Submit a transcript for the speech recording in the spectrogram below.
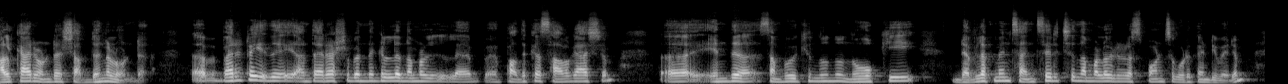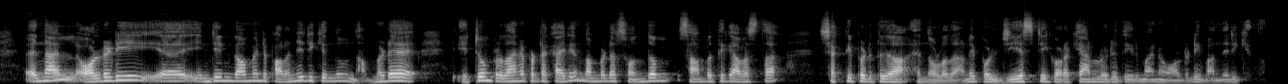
ആൾക്കാരുണ്ട് ശബ്ദങ്ങളുണ്ട്. വരട്ടെ ഇത് അന്താരാഷ്ട്ര ബന്ധങ്ങളിൽ നമ്മൾ പതുക്കെ സാവകാശം എന്ത് സംഭവിക്കുന്നു എന്ന് നോക്കി ഡെവലപ്മെന്റ്സ് അനുസരിച്ച് നമ്മളൊരു റെസ്പോൺസ് കൊടുക്കേണ്ടി വരും. എന്നാൽ ഓൾറെഡി ഇന്ത്യൻ ഗവൺമെന്റ് പറഞ്ഞിരിക്കുന്നു നമ്മുടെ ഏറ്റവും പ്രധാനപ്പെട്ട കാര്യം നമ്മുടെ സ്വന്തം സാമ്പത്തിക അവസ്ഥ ശക്തിപ്പെടുത്തുക എന്നുള്ളതാണ്. ഇപ്പോൾ ജി എസ് ടി കുറയ്ക്കാനുള്ള ഒരു തീരുമാനം ഓൾറെഡി വന്നിരിക്കുന്നു.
